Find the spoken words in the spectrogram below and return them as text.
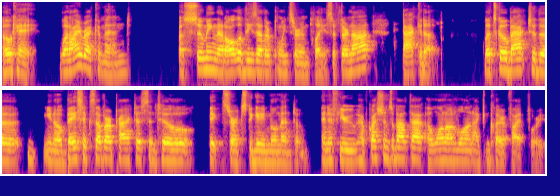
Okay, what I recommend, assuming that all of these other points are in place, if they're not, back it up. Let's go back to the, you know, basics of our practice until it starts to gain momentum. And if you have questions about that, a one-on-one, I can clarify it for you.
